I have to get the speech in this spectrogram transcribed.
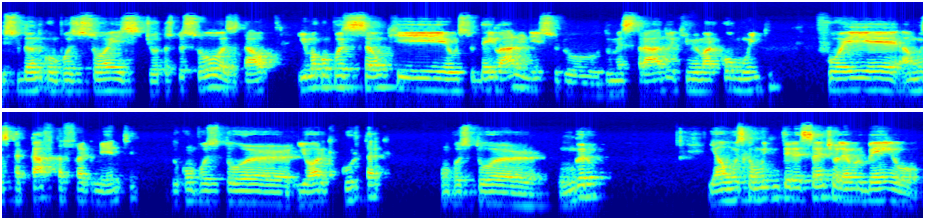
estudando composições de outras pessoas e tal. E uma composição que eu estudei lá no início do, do mestrado e que me marcou muito foi a música Kafka Fragmente, do compositor Jörg Kurtak, compositor húngaro. E é uma música muito interessante, eu lembro bem, o,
